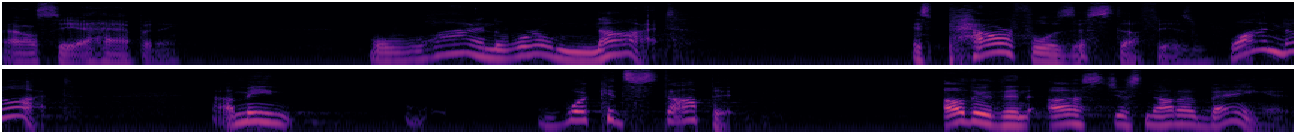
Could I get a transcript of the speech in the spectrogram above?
I don't see it happening. Well, why in the world not? As powerful as this stuff is, why not? I mean, what could stop it other than us just not obeying it?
